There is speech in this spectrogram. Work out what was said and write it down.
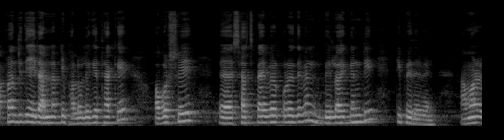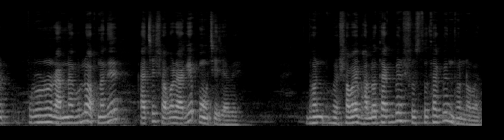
আপনার যদি এই রান্নাটি ভালো লেগে থাকে, অবশ্যই সাবস্ক্রাইবার করে দেবেন বেল আইকনটি টিপে দেবেন। আমার পুরনো রান্নাগুলো আপনাদের কাছে সবার আগে পৌঁছে যাবে। ধন, সবাই ভালো থাকবেন, সুস্থ থাকবেন, ধন্যবাদ।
